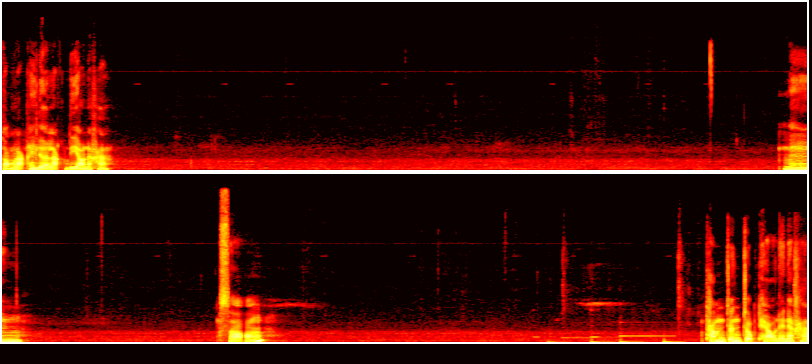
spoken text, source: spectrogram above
สองหลักให้เหลือหลักเดียวนะคะ หนึ่งสองทำจนจบแถวเลยนะคะ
